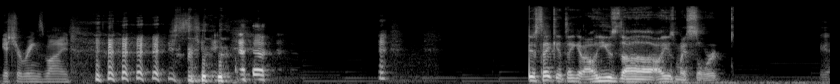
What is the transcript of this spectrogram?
Guess your ring's mine. Just. Just take it, take it. I'll use the. I'll use my sword. Yeah.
